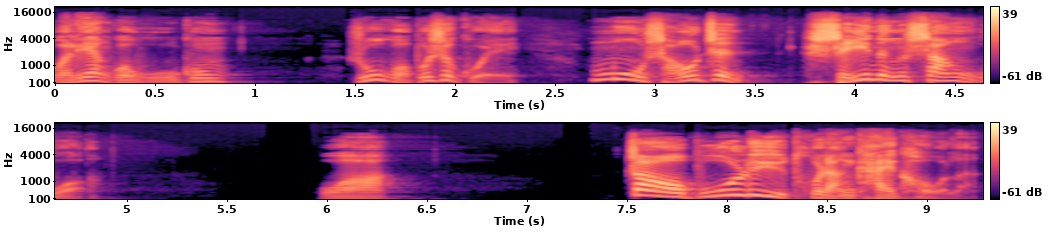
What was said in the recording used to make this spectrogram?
我练过武功，如果不是鬼，木勺镇谁能伤我？”我，赵不律突然开口了：“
